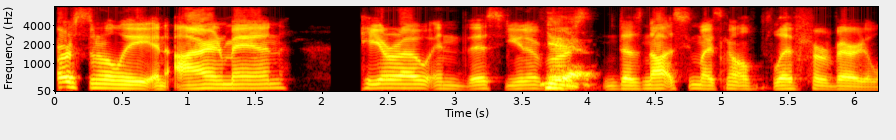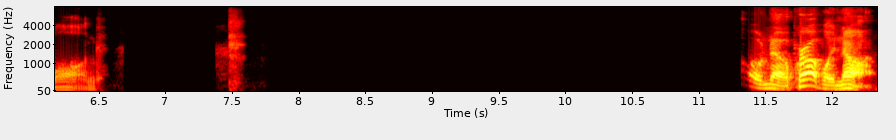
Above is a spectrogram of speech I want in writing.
personally, an Iron Man hero in this universe does not seem like it's gonna live for very long. Oh no, probably not.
